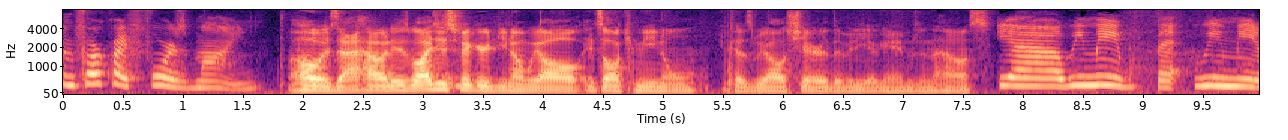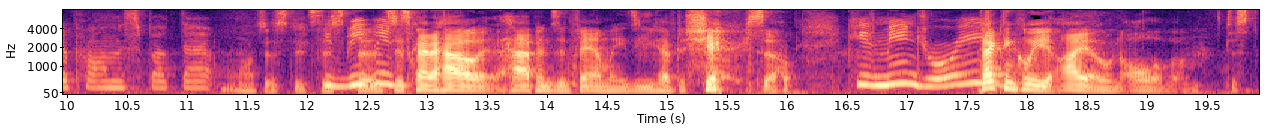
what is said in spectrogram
and Far Cry 4 is mine. Oh, is that how it is? Well, I just figured, you know, we all it's all communal because we all share the video games in the house. Yeah, we made bet we made a promise about that. Well, it's just it's just beeping. it's just kind of how it happens in families. You have to share, so. Because me and Droid Technically, I own all of them. Just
